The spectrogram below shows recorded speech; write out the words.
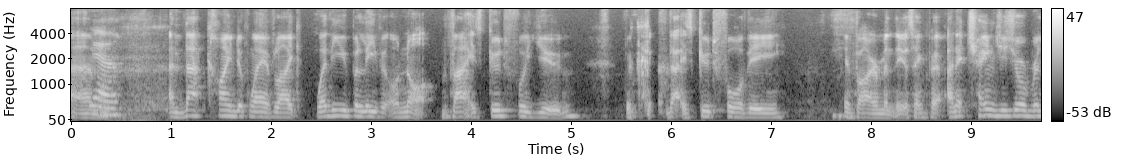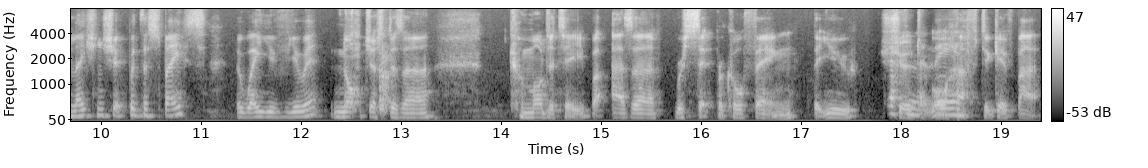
Um, yeah. And that kind of way of like, whether you believe it or not, that is good for you that is good for the environment that you're taking part and it changes your relationship with the space the way you view it not just as a commodity but as a reciprocal thing that you should Definitely. or have to give back.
